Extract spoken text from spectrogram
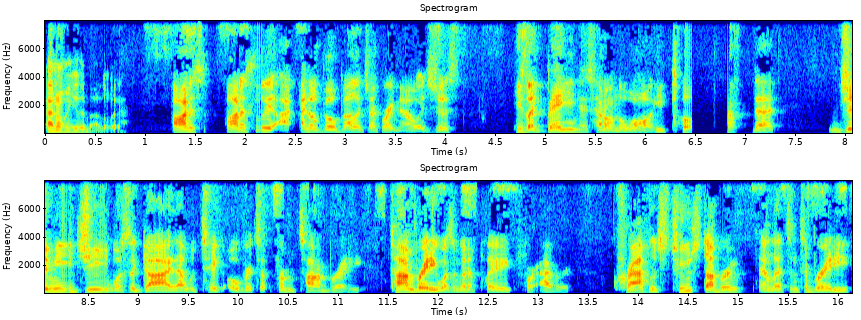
I don't either, by the way. Honest, honestly, I, I know Bill Belichick right now is just he's like banging his head on the wall. He took that Jimmy G was the guy that would take over to, from Tom Brady. Tom Brady wasn't going to play forever. Kraft was too stubborn and listened to Brady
